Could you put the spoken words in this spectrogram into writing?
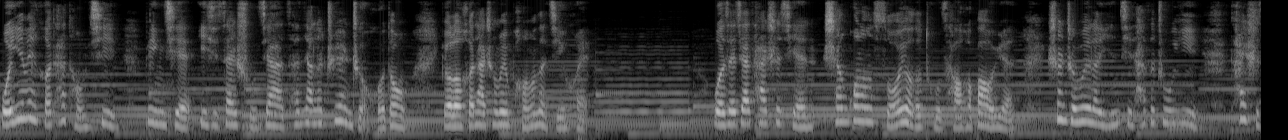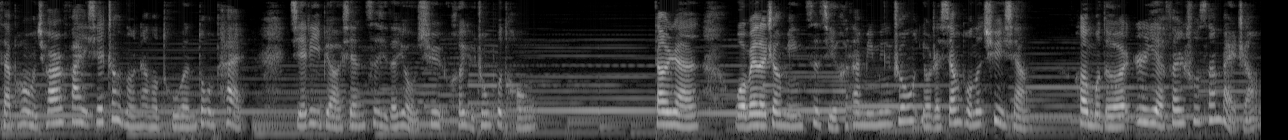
我因为和他同系，并且一起在暑假参加了志愿者活动，有了和他成为朋友的机会。我在加他之前删光了所有的吐槽和抱怨，甚至为了引起他的注意，开始在朋友圈发一些正能量的图文动态，竭力表现自己的有趣和与众不同。当然，我为了证明自己和他冥冥中有着相同的去向，恨不得日夜翻书三百章，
